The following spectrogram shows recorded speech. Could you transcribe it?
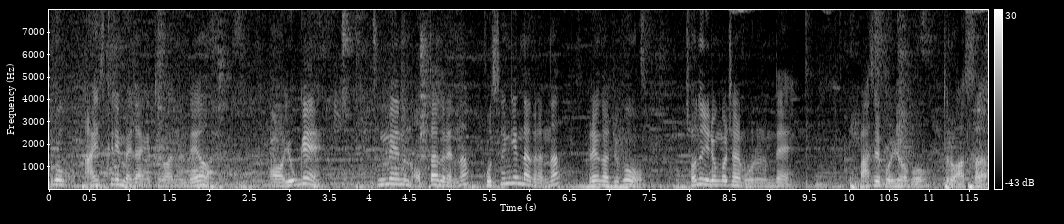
그리고 아이스크림 매장에 들어왔는데요. 어, 요게 국내에는 없다 그랬나? 곧 생긴다 그랬나? 그래가지고 저는 이런 걸 잘 모르는데 맛을 보려고 들어왔어요.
